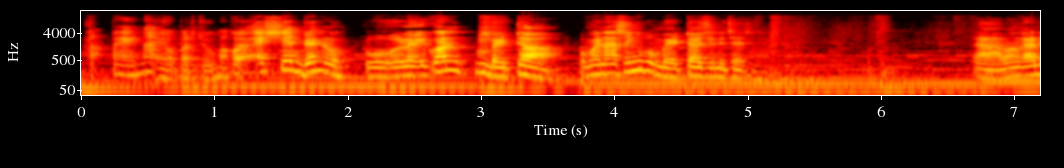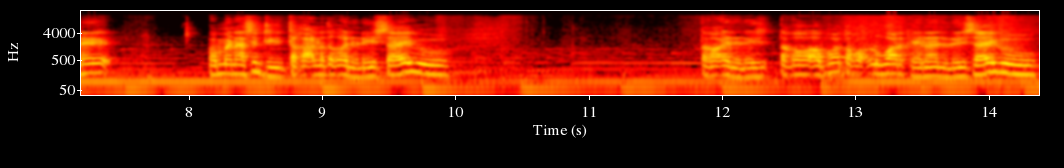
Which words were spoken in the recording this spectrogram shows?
Gak penak ya percuma. Kok Asian ben lho. Oh, lek iku kan pembeda. Pemain asing iku pembeda sini, Jess. Nah, makanya pemain asing ditekakno teko Indonesia iku. Teko Indonesia, teko apa teko luar gena Indonesia iku.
